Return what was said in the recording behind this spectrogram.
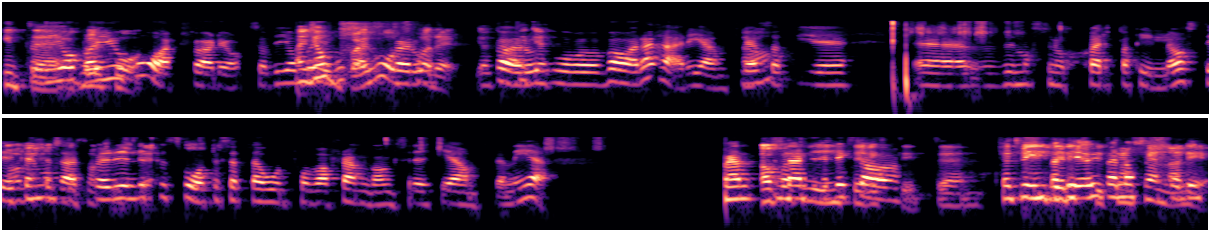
inte vi jobbar ju hårt för det också. Vi jobbar, ju hårt, hårt för, för, det. Jag för att, att vara här egentligen. Ja. Så att vi, eh, vi måste nog skärpa till oss. Det är ja, kanske därför det är lite svårt att sätta ord på vad framgångsrik egentligen är. Men ja, för att vi inte liksom, riktigt, eh, för att vi inte riktigt kan känna det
